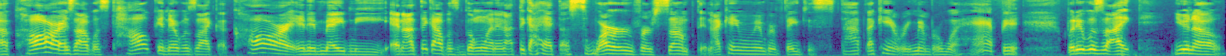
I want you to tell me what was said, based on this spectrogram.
a car as I was talking. There was like a car, and it made me. And I think I was going, and I think I had to swerve or something. I can't remember if they just stopped. I can't remember what happened, but it was like you know,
